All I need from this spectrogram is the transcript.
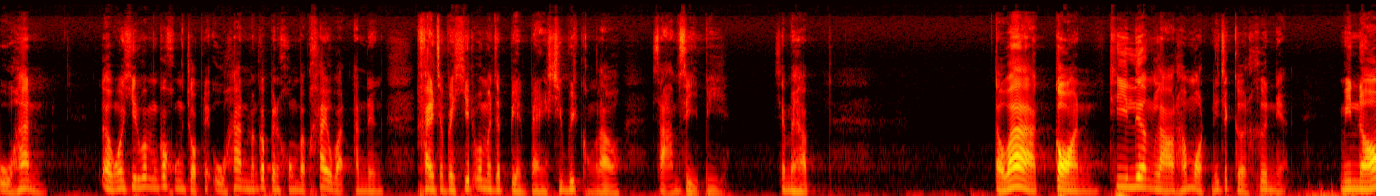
อู่ฮั่นแล้วผมก็คิดว่ามันก็คงจบในอู่ฮั่นมันก็เป็นคงแบบไข้หวัดอันนึง ใครจะไปคิดว่ามันจะเปลี่ยนแปลงชีวิตของเราสามสี่ปี ใช่ไหมครับ แต่ว่าก่อนที่เรื่องราวทั้งหมดนี้จะเกิดขึ้นเนี่ยมีน้อง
